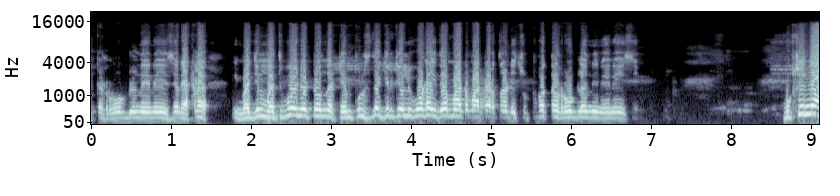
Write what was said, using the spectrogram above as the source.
ఇక్కడ రోడ్లు నేనే చేశాను ఎక్కడ ఈ మధ్యన మతిపోయినట్టు ఉంది. టెంపుల్స్ దగ్గరికి వెళ్ళి కూడా ఇదే మాట మాట్లాడుతున్నాడు ఈ చుట్టుపక్కల రోడ్లన్నీ నేనే వేసాను ముఖ్యంగా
